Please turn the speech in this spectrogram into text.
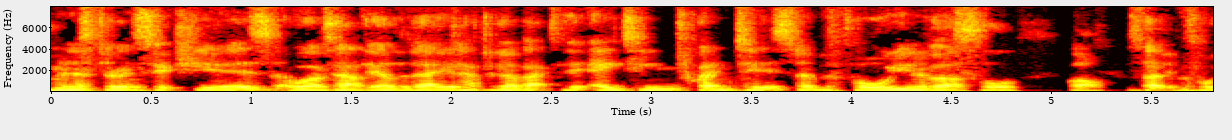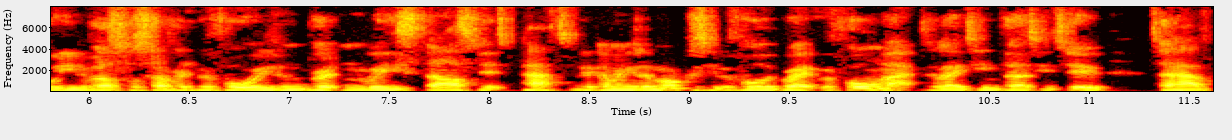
minister in six years. I worked out the other day, you'd have to go back to the 1820s, so before universal, well, certainly before universal suffrage, before even Britain really started its path to becoming a democracy, before the Great Reform Act of 1832, to have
